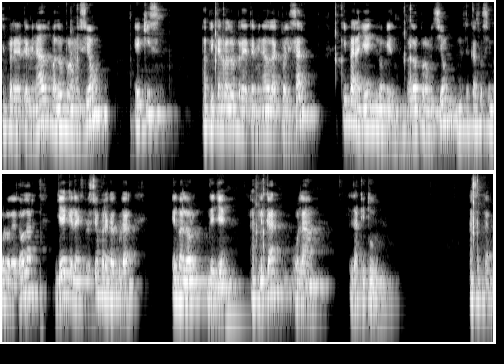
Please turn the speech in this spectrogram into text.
en predeterminado, valor por omisión, X, aplicar valor predeterminado al actualizar, y para Y lo mismo, valor por omisión, en este caso símbolo de dólar, Y que es la expresión para calcular el valor de Y, aplicar o la latitud, aceptar.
